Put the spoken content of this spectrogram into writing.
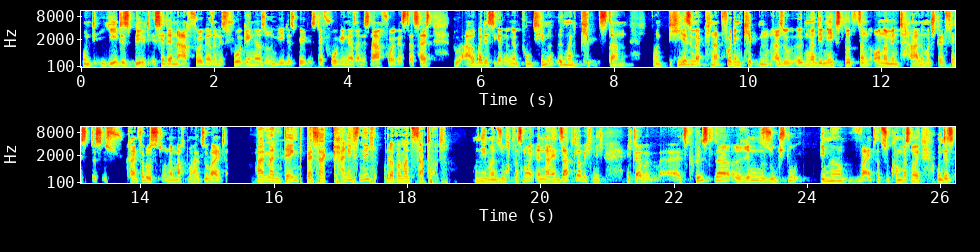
Und jedes Bild ist ja der Nachfolger seines Vorgängers und jedes Bild ist der Vorgänger seines Nachfolgers. Das heißt, du arbeitest dich an irgendeinem Punkt hin und irgendwann kippt's dann. Und hier sind wir knapp vor dem Kippen. Also irgendwann demnächst wird's dann ornamental und man stellt fest, das ist kein Verlust und dann macht man halt so weiter. Weil man denkt, besser kann ich's nicht oder weil man es satt hat? Nee, man sucht was Neues. Äh, nein, satt glaube ich nicht. Ich glaube, als Künstlerin suchst du immer weiterzukommen, was Neues. Und das,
